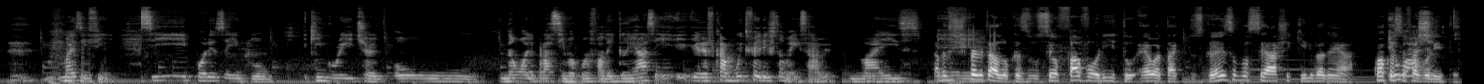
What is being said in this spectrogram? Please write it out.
mas enfim, se, por exemplo, King Richard ou Não Olhe para Cima, como eu falei, ganhasse, eu ia ficar muito feliz também, sabe? Mas. Ah, mas deixa eu te é, perguntar, Lucas, o seu favorito é o Ataque dos Cães ou você acha que ele vai ganhar? Qual que é o seu acho, favorito?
